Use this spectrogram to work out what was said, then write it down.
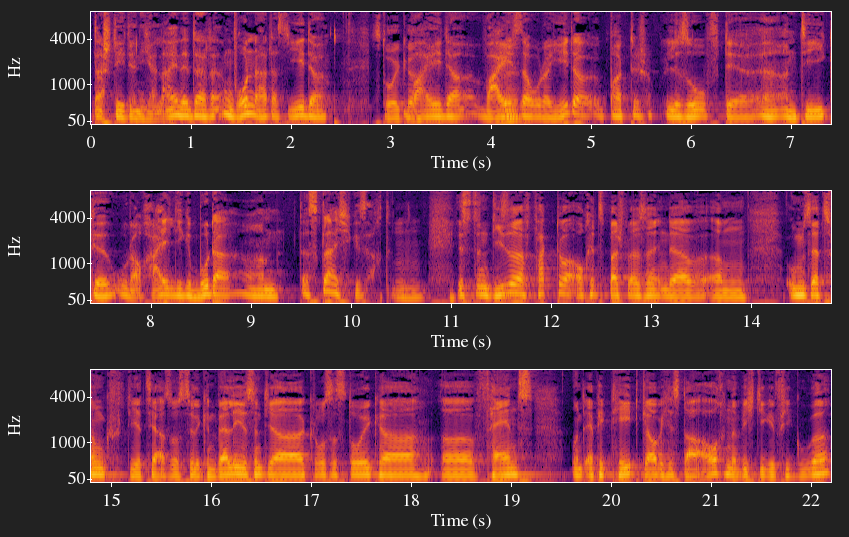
Da steht er nicht alleine da. Im Grunde hat das jeder Stoiker. Weider, Weiser ja. oder jeder praktische Philosoph der äh, Antike oder auch heilige Buddha haben das Gleiche gesagt. Mhm. Ist denn dieser Faktor auch jetzt beispielsweise in der ähm, Umsetzung, die jetzt ja also Silicon Valley sind ja große Stoiker, äh, Fans und Epiktet, glaube ich, ist da auch eine wichtige Figur.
